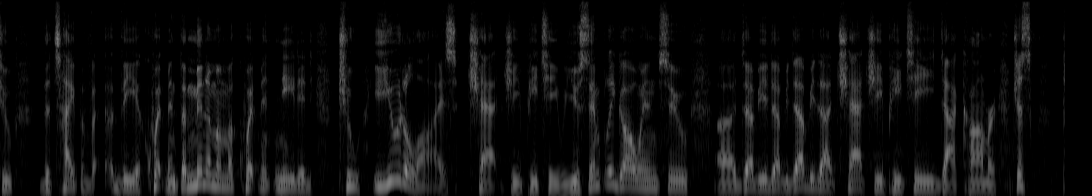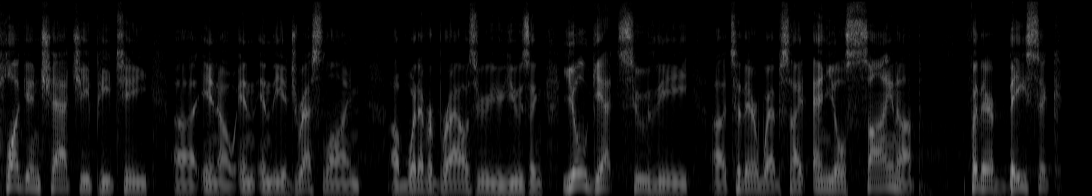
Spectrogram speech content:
to the type of the equipment, the minimum equipment needed to utilize ChatGPT. You simply go into uh, www.chatgpt.com or just plug in ChatGPT, uh, you know, in, in the address line of whatever browser you're using. You'll get to the uh, to their website and you'll sign up for their basic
